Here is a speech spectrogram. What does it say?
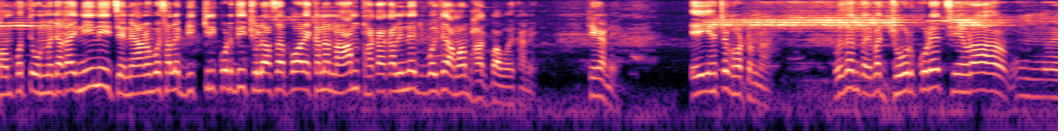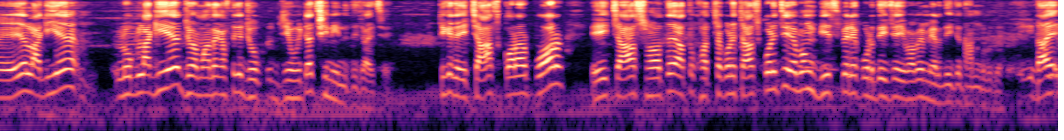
সম্পত্তি অন্য জায়গায় নিয়ে নিয়েছে নিরানব্বই সালে বিক্রি করে দিয়ে চলে আসার পর এখানে নাম থাকাকালীনে বলছে আমার ভাগ পাবো এখানে। ঠিক আছে? এই হচ্ছে ঘটনা। বুঝলেন তো? এবার জোর করে ছি- ওরা এ লাগিয়ে লোক লাগিয়ে আমাদের কাছ থেকে জমিটা ছিনিয়ে নিতে চাইছে। ঠিক আছে? এই চাষ করার পর এই চাষ হতে এত খরচা করে চাষ করেছে এবং বিষ স্প্রে করে দিয়েছে এইভাবে মেরে দিয়েছে ধানগুলোকে। তাই?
